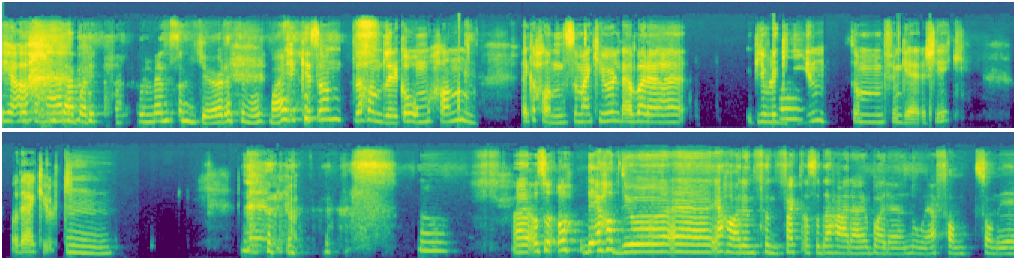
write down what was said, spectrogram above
Ja, Dette her er bare kroppen min som gjør dette mot meg. ikke sant? Det handler ikke om han. Det er ikke han som er kul, det er bare biologien som fungerer slik. Og det er kult. Mm. Eh, ja. Nei, altså, oh, det jeg hadde jo eh, Jeg har en fun fact. altså Det her er jo bare noe jeg fant sånn i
